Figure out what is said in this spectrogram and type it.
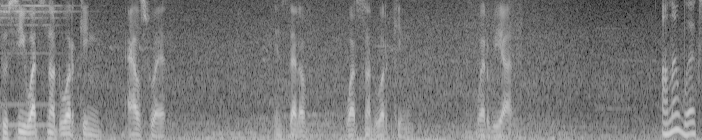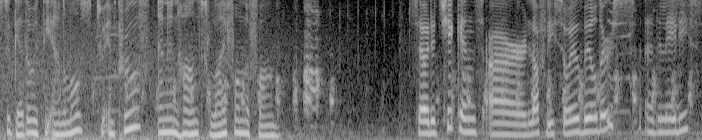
to see what's not working elsewhere instead of what's not working where we are. Anna works together with the animals to improve and enhance life on the farm. So the chickens are lovely soil builders, uh, the ladies.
